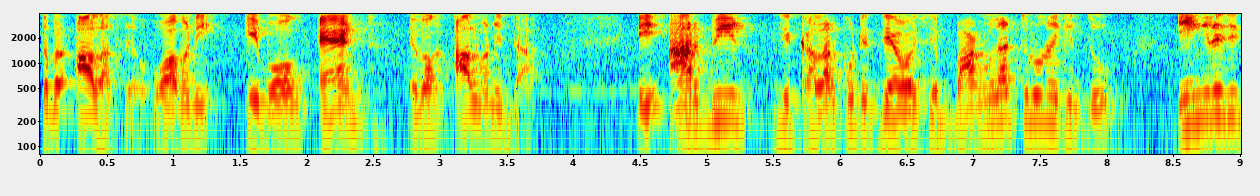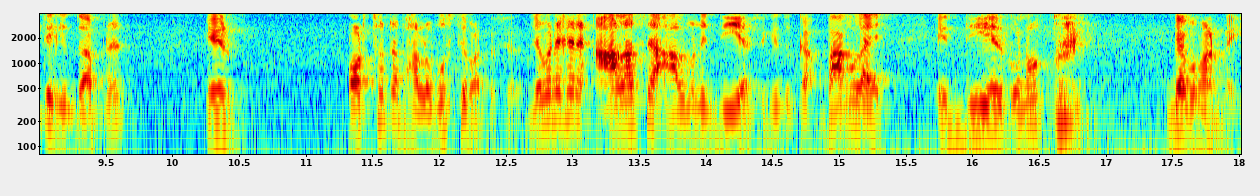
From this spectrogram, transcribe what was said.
তারপর আল আছে। ওয়া মানে এবং অ্যান্ড এবং আল মানে দা। এই আরবির যে কালার কোডে দেওয়া হয়েছে, বাংলার তুলনায় কিন্তু ইংরেজিতে কিন্তু আপনার এর অর্থটা ভালো বুঝতে পারতেছেন যেমন এখানে আল আছে, আল মানে দি আছে, কিন্তু বাংলায় এই দি এর কোনো ব্যবহার নেই।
